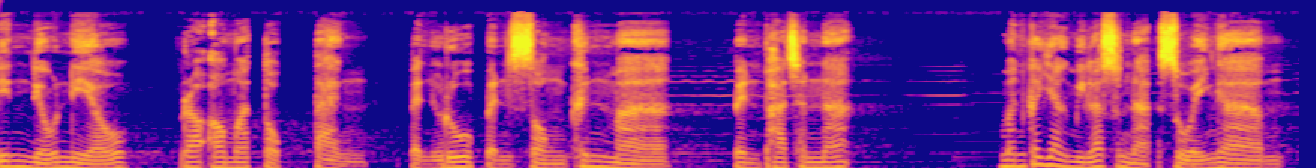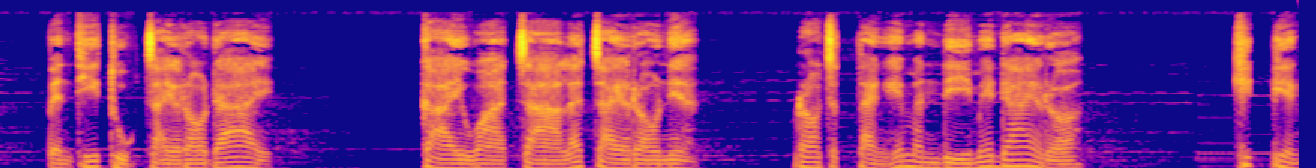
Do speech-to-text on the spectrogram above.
ดินเหนียวเหนียวเราเอามาตกแต่งเป็นรูปเป็นทรงขึ้นมา เป็นภาชนะ มันก็ยังมีลักษณะสวยงาม เป็นที่ถูกใจเราได้ กายวาจาและใจเราเนี่ย เราจะแต่งให้มันดีไม่ได้เหรอ คิดเพียง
